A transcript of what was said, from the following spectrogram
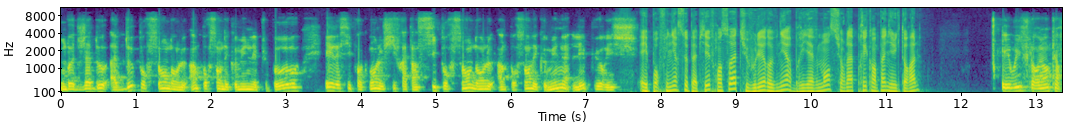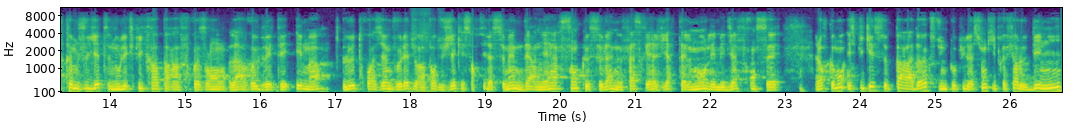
On vote Jadot à 2% dans le 1% des communes les plus pauvres et réciproquement, le chiffre atteint 6% dans le 1% des communes les plus riches. Et pour finir ce papier, François, tu voulais revenir brièvement sur la pré-campagne électorale? Et oui, Florian, car comme Juliette nous l'expliquera paraphrasant la regrettée Emma, le troisième volet du rapport du GIEC est sorti la semaine dernière sans que cela ne fasse réagir tellement les médias français. Alors comment expliquer ce paradoxe d'une population qui préfère le déni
